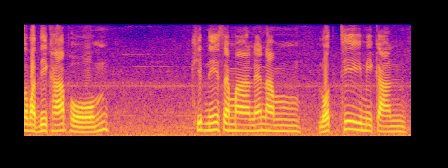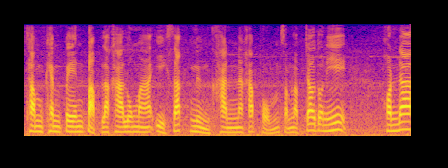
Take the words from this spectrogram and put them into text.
สวัสดีครับผม คลิปนี้แซมมาแนะนำรถที่มีการทำแคมเปญปรับราคาลงมาอีกสัก 1 คันนะครับผมสำหรับเจ้าตัวนี้ Honda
